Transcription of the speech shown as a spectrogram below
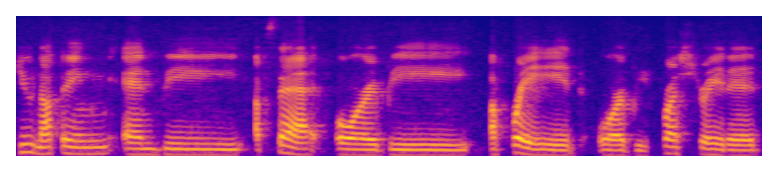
do nothing and be upset or be afraid or be frustrated.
